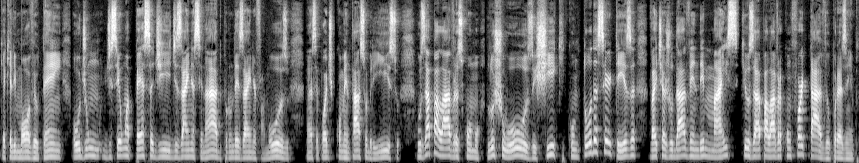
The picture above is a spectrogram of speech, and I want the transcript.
que aquele móvel tem, ou de, um, de ser uma peça de design assinado por um designer famoso. Né? Você pode comentar sobre isso. Usar palavras como luxuoso e chique, com toda certeza, vai te ajudar a vender mais que usar a palavra confortável, por exemplo.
